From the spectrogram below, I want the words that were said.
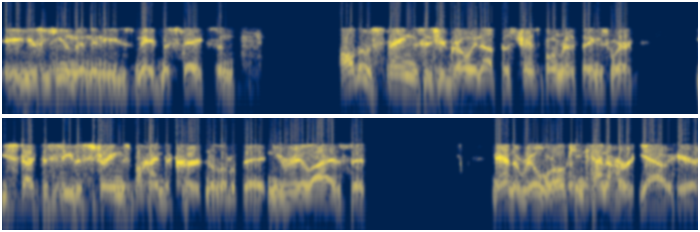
he's a human and he's made mistakes, and all those things as you're growing up, those transformative things, where you start to see the strings behind the curtain a little bit, and you realize that, man, the real world can kind of hurt you out here.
